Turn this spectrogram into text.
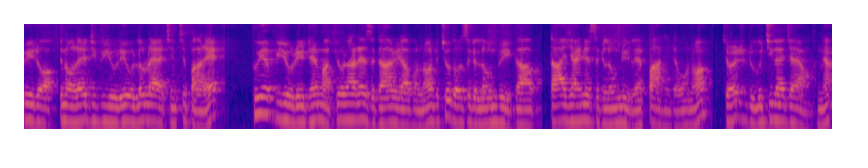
တွေ့တော့ကျွန်တော်လည်းဒီဗီဒီယိုလေးကိုလုပ်လိုက်ရခြင်းဖြစ်ပါတယ် သူ့ရဲ့ဗီဒီယိုတွေထဲမှာပြောထားတဲ့စကားတွေကပေါ့နော်တချို့သောစကားလုံးတွေကဒါရိုင်းတဲ့စကားလုံးတွေလည်းပါနေတယ်ပေါ့နော်ကျွန်တော်တို့အတူတူကြည့်လိုက်ကြရအောင်ခင်ဗျာ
